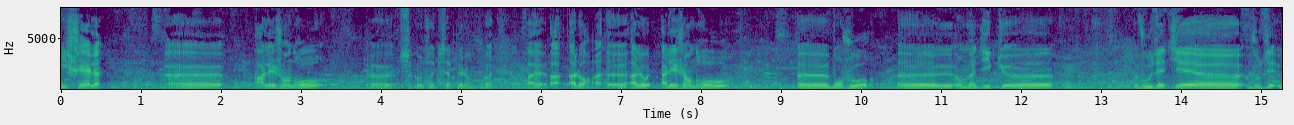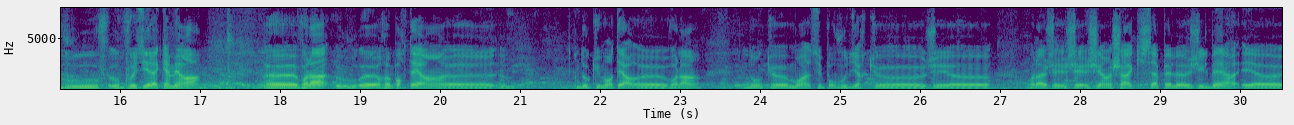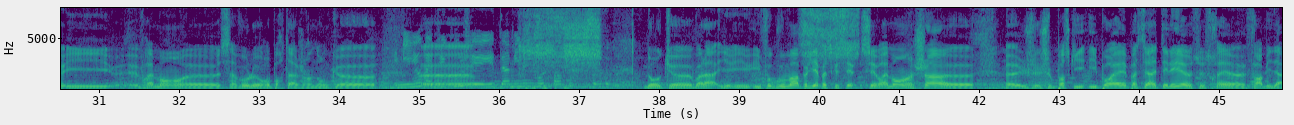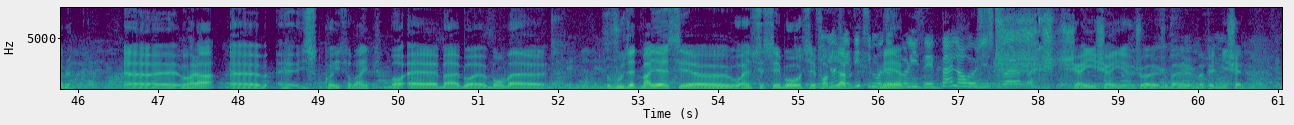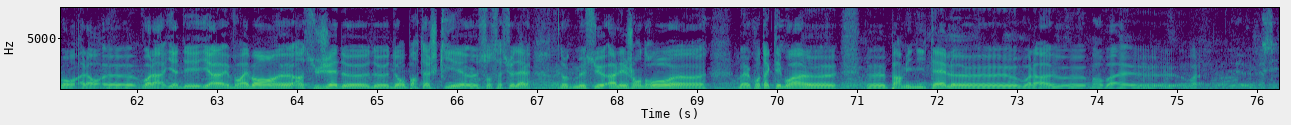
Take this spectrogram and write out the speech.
Michel, euh, Alejandro, euh, c'est comme ça qu'il s'appelle. Hein. Euh, alors, Alejandro, bonjour. On m'a dit que vous étiez, vous, vous, faisiez la caméra. Voilà, reporter, hein, documentaire, voilà. Donc moi, c'est pour vous dire que j'ai, voilà, j'ai- un chat qui s'appelle Gilbert et euh, il- vraiment, euh, ça vaut le reportage. hein. donc, euh, Emilio, bah, Euh, du coup, j'ai terminé le mot sans. donc euh, voilà, il, il faut que vous me rappeliez parce que c'est vraiment un chat. euh, euh, je, je pense qu'il il pourrait passer à la télé, euh, ce serait euh, formidable. Euh, voilà. Euh, euh, ils quoi, ils sont mariés? Bon, euh, bah, bon, bon, bah, vous êtes mariés, c'est ouais, c'est c'est beau, c'est formidable. j'ai dit tu mais monopolisais pas l'enregistreur. chérie, chérie, je, je m'a- je m'appelle Michel. Bon, alors voilà, il y a des, il y a vraiment un sujet de, de- de reportage qui est sensationnel. Donc, Monsieur Alejandro, bah, contactez-moi par Minitel, voilà. bon, bah, voilà. Merci.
